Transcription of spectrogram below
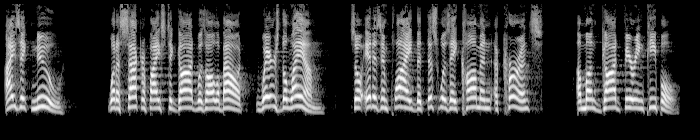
Isaac knew what a sacrifice to God was all about. Where's the lamb? So it is implied that this was a common occurrence among God-fearing people.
